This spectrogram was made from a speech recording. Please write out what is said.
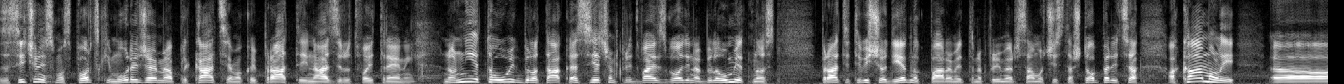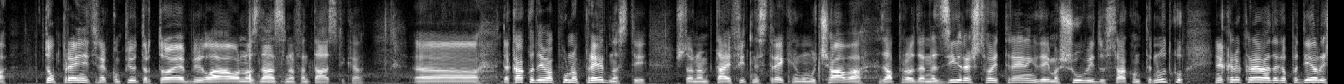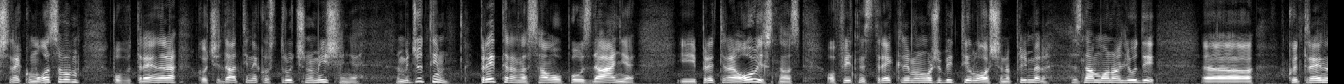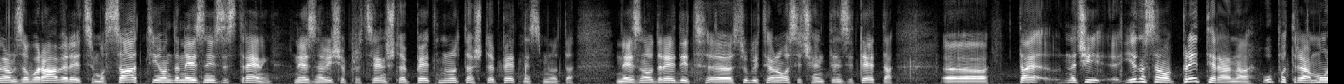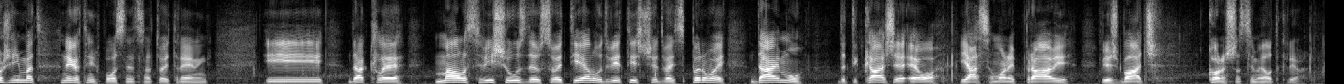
Zasićeni smo sportskim uređajima i aplikacijama koji prate i nadziru tvoj trening. No nije to uvijek bilo tako. Ja se sjećam prije 20 godina bila umjetnost pratiti više od jednog parametra, na primjer samo čista štoperica, a kamoli uh, to prenijeti na kompjuter, to je bila ono znanstvena fantastika. Uh, da kako da ima puno prednosti što nam taj fitness tracking omogućava zapravo da nadzireš svoj trening, da imaš uvid u svakom trenutku i na kraju krajeva da ga podijeliš sa nekom osobom poput trenera koji će dati neko stručno mišljenje. No međutim, pretjerano samopouzdanje i pretjerana ovisnost o fitness trackerima može biti loša. Na primjer, znamo ono ljudi uh, koji treniram zaborave recimo sat i onda ne zna izvesti trening. Ne zna više procijeniti što je 5 minuta, što je 15 minuta. Ne zna odrediti uh, subjektivan osjećaj intenziteta. Taj, znači, jednostavno pretjerana upotreba može imati negativnih posljedica na tvoj trening. I dakle, malo se više uzdaje u svoje tijelo u 2021. Daj mu da ti kaže, evo, ja sam onaj pravi vježbač, konačno si me otkrio.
